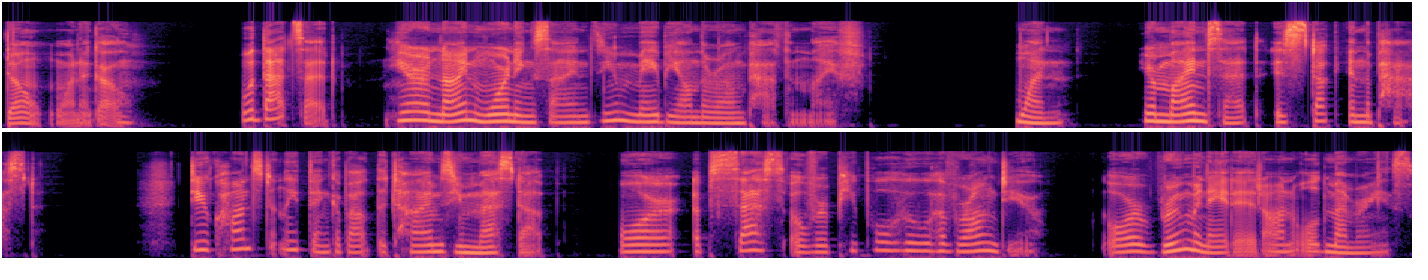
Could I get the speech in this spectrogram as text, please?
don't wanna go. With that said, here are nine warning signs you may be on the wrong path in life. One, your mindset is stuck in the past. Do you constantly think about the times you messed up or obsess over people who have wronged you or ruminated on old memories?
